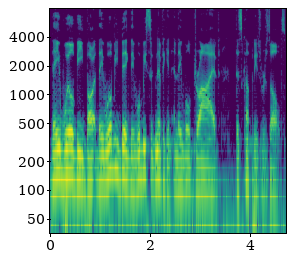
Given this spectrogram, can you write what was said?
they will be bar- they will be big, they will be significant, and they will drive this company's results.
